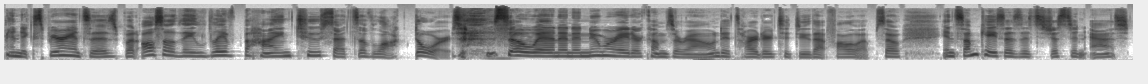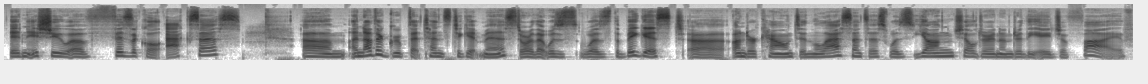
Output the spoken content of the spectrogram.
and experiences, but also they live behind two sets of locked doors. so when an enumerator comes around, it's harder to do that follow up. So in some cases, it's just an, as- an issue of physical access. Um, another group that tends to get missed, or that was was the biggest uh, undercount in the last census, was young children under the age of five.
